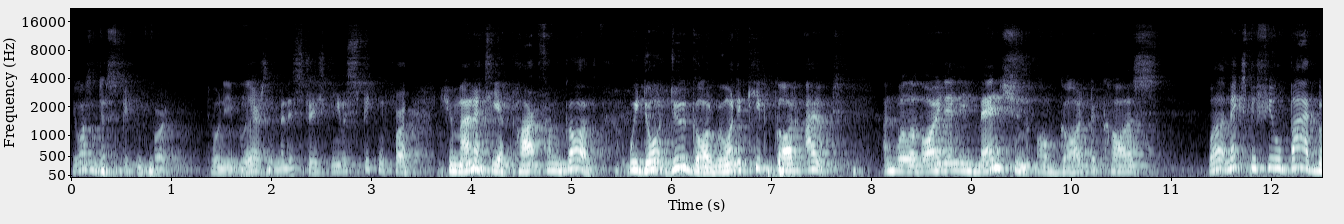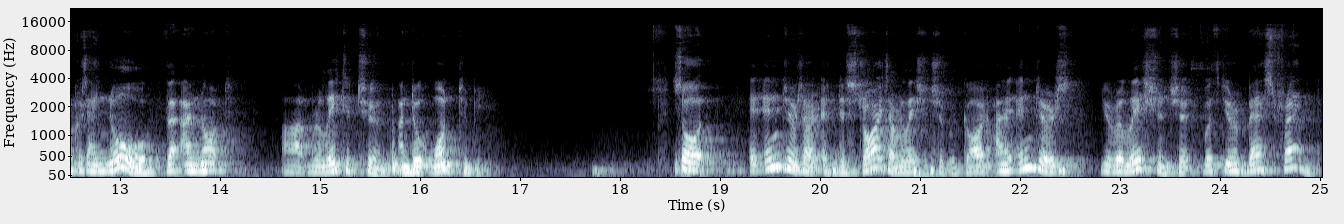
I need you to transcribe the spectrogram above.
he wasn't just speaking for Tony Blair's administration, he was speaking for humanity apart from God. We don't do God, we want to keep God out, and we'll avoid any mention of God because well, it makes me feel bad because I know that I'm not uh, related to him and don't want to be. So it injures or it destroys our relationship with God and it injures your relationship with your best friend.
